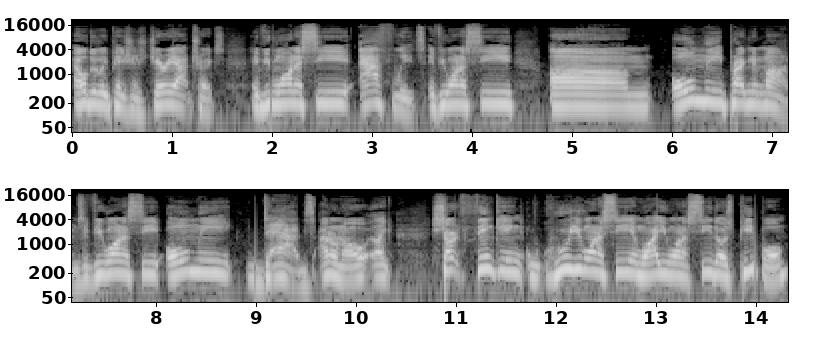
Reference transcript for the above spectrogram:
elderly patients, geriatrics. If you want to see athletes, if you want to see um, only pregnant moms, if you want to see only dads, I don't know, like start thinking who you want to see and why you want to see those people.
